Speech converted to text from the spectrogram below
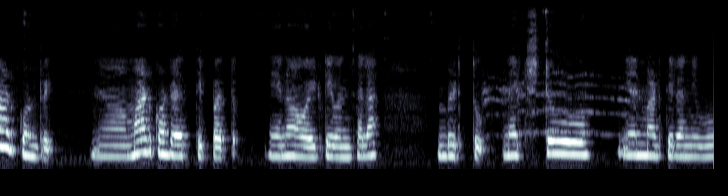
ಮಾಡ್ಕೊಂಡ್ರಿ. ಮಾಡ್ಕೊಂಡ್ರೆ ಹತ್ತಿಪ್ಪತ್ತು ಏನೋ ಐ ಟಿ ಒಂದ್ಸಲ ಬಿಡ್ತು. ನೆಕ್ಸ್ಟು ಏನು ಮಾಡ್ತೀರಾ ನೀವು?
